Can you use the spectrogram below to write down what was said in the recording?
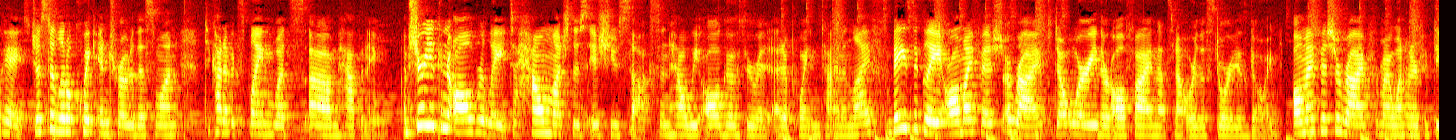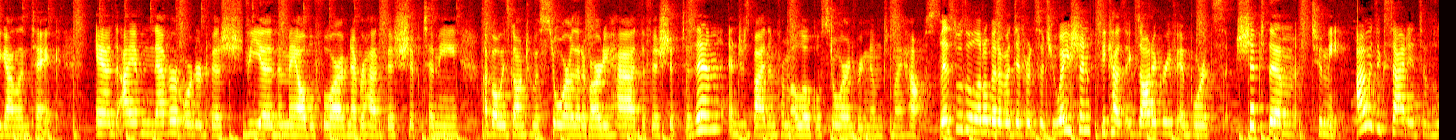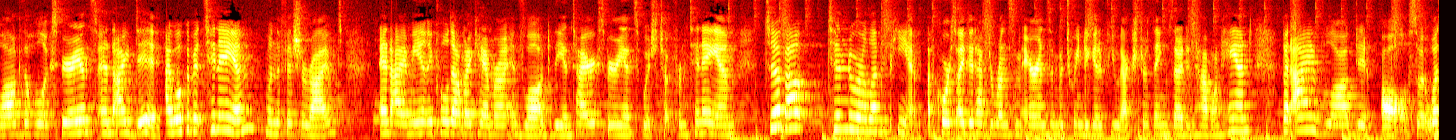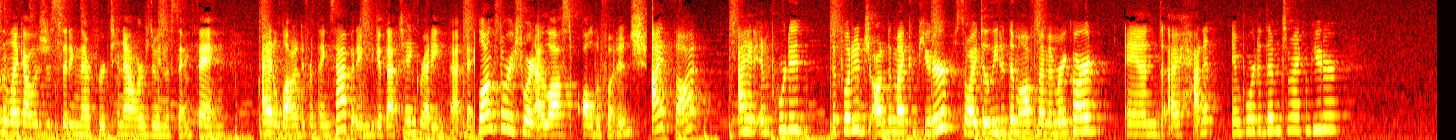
Okay, just a little quick intro to this one to kind of explain what's um, happening. I'm sure you can all relate to how much this issue sucks and how we all go through it at a point in time in life. Basically, all my fish arrived. Don't worry, they're all fine. That's not where the story is going. All my fish arrived for my 150 gallon tank and I have never ordered fish via the mail before. I've never had fish shipped to me. I've always gone to a store that I've already had the fish shipped to them and just buy them from a local store and bring them to my house. This was a little bit of a different situation because Exotic Reef Imports shipped them to me. I was excited to vlog the whole experience and I did. I woke up at 10 a.m. when the fish arrived and I immediately pulled out my camera and vlogged the entire experience which took from 10 a.m. to about 10 to 11 p.m. Of course, I did have to run some errands in between to get a few extra things that I didn't have on hand, but I vlogged it all. So it wasn't like I was just sitting there for 10 hours doing the same thing. I had a lot of different things happening to get that tank ready that day. Long story short, I lost all the footage. I thought I had imported the footage onto my computer, so I deleted them off my memory card and I hadn't imported them to my computer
